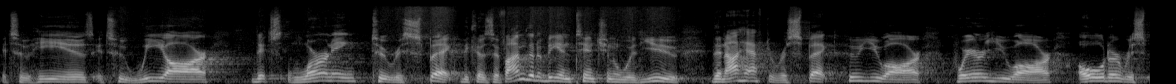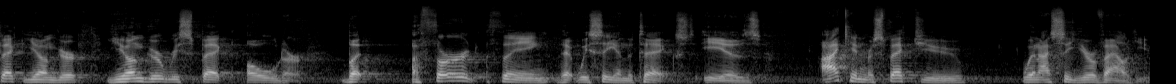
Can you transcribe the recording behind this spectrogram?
it's who he is, it's who we are. It's learning to respect because if I'm going to be intentional with you, then I have to respect who you are, where you are. Older, respect younger. Younger, respect older. But a third thing that we see in the text is I can respect you when I see your value.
